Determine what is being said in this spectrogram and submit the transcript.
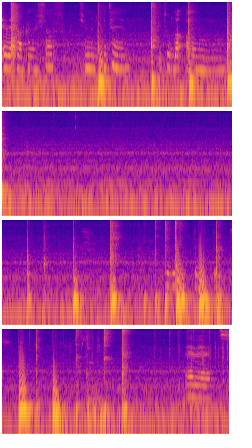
Evet arkadaşlar. Şimdi bir tane bir turda arena oynayalım. Evet.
